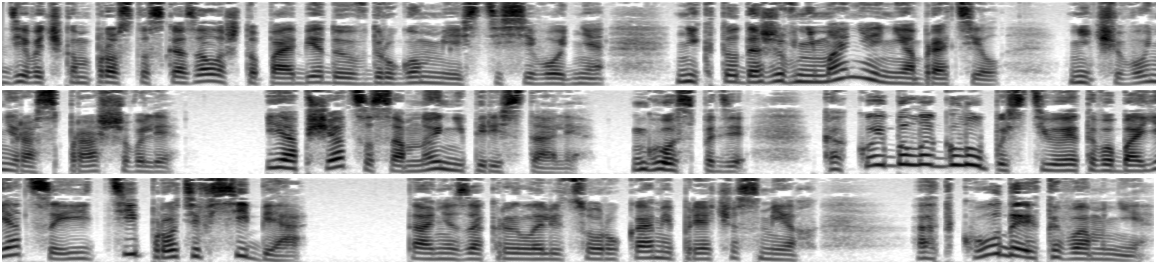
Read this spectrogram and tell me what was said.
Девочкам просто сказала, что пообедаю в другом месте сегодня. Никто даже внимания не обратил, ничего не расспрашивали. И общаться со мной не перестали. Господи, какой было глупостью этого бояться и идти против себя. Таня закрыла лицо руками, пряча смех. Откуда это во мне?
